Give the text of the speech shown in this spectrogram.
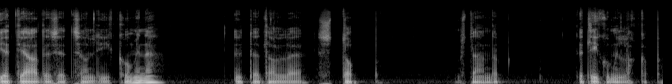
ja teades, et see on liikumine, ütle talle stopp, mis tähendab, et liikumine lakkab.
